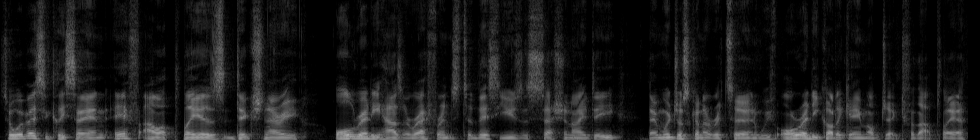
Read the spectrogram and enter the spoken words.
So we're basically saying if our players dictionary already has a reference to this user's session ID, then we're just going to return. We've already got a game object for that player,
